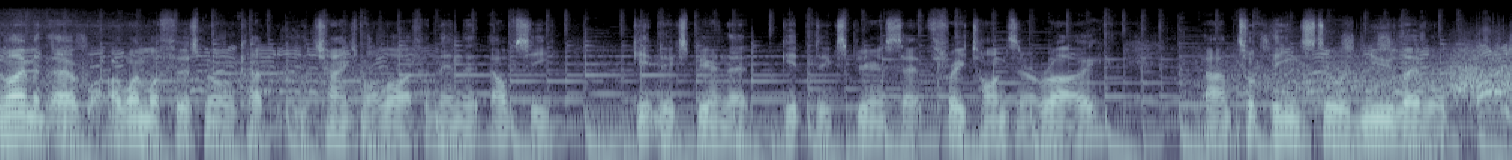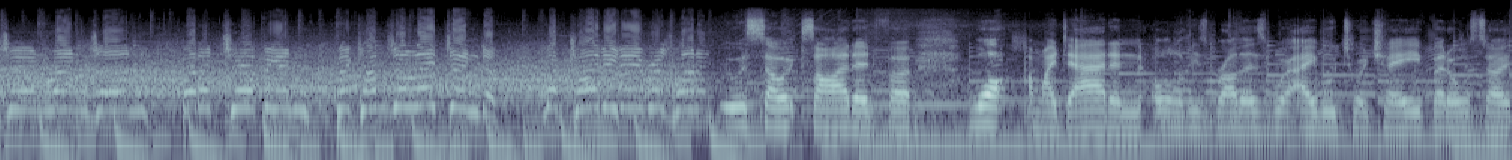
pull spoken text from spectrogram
The moment uh, I won my first Melbourne Cup it changed my life. And then obviously getting to experience that, get to experience that three times in a row, um, took things to a new level. runs on, but a champion becomes a legend. Makybe Diva won it. We were so excited for what my dad and all of his brothers were able to achieve, but also,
